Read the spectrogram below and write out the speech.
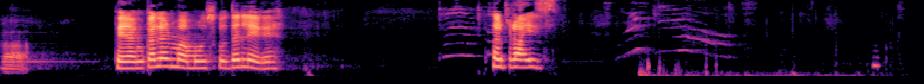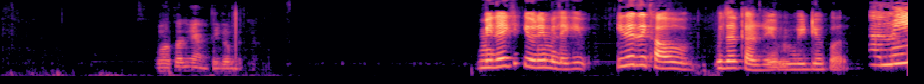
हाँ। फिर अंकल और मामू उसको उधर ले गए। सरप्राइज़। वो तो नहीं आंटी का मिलेगी क्यों नहीं मिलेगी? इधर दिखाओ उधर कर रही हूँ वीडियो कॉल। अम्मी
